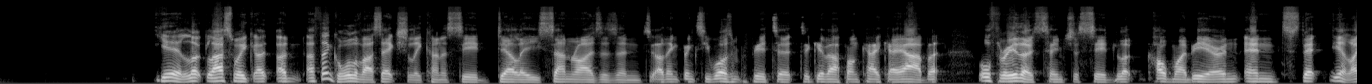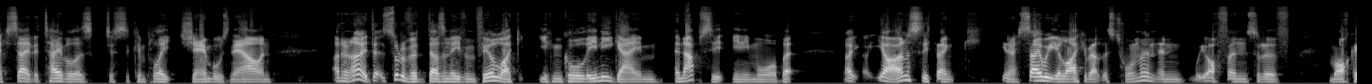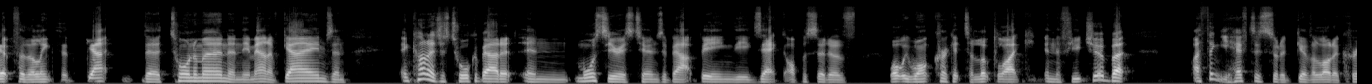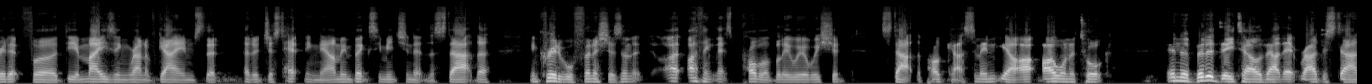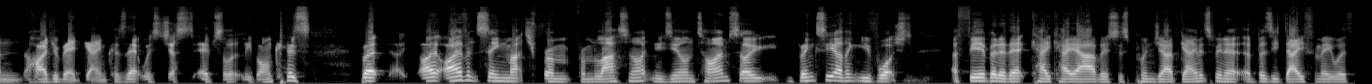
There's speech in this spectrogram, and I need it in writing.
Yeah, look, last week I, I, I think all of us actually kind of said Delhi Sunrisers, and I think Binksy wasn't prepared to, to give up on KKR, but all three of those teams just said, "Look, hold my beer," and and that yeah, like you say, the table is just a complete shambles now, and I don't know, it sort of it doesn't even feel like you can call any game an upset anymore. But I, yeah, I honestly think you know, say what you like about this tournament, and we often sort of mock it for the length of ga- the tournament and the amount of games and and kind of just talk about it in more serious terms about being the exact opposite of what we want cricket to look like in the future but I think you have to sort of give a lot of credit for the amazing run of games that, that are just happening now. I mean, Binksy mentioned it in the start, the incredible finishes, and it, I, I, think that's probably where we should start the podcast. I mean, yeah, I, I want to talk in a bit of detail about that Rajasthan Hyderabad game because that was just absolutely bonkers. But I, I, haven't seen much from from last night New Zealand time. So Binksy, I think you've watched a fair bit of that KKR versus Punjab game. It's been a, a busy day for me with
